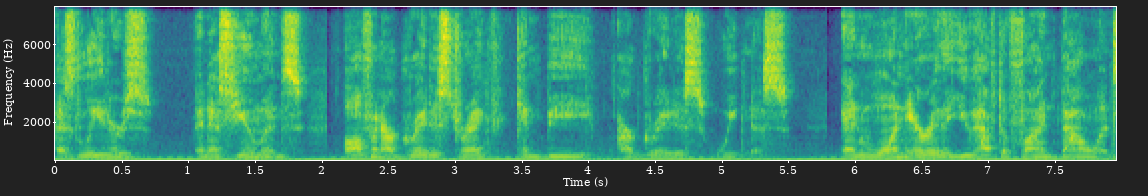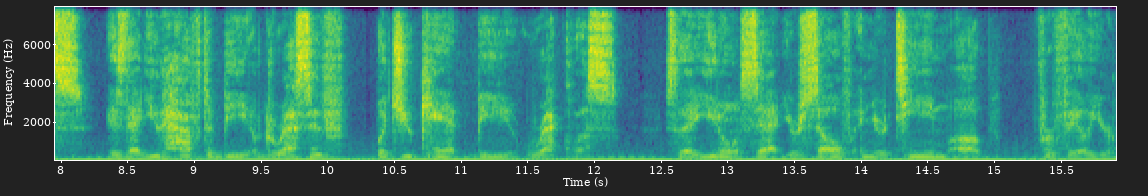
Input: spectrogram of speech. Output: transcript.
As leaders and as humans, often our greatest strength can be our greatest weakness. And one area that you have to find balance is that you have to be aggressive, but you can't be reckless so that you don't set yourself and your team up for failure.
